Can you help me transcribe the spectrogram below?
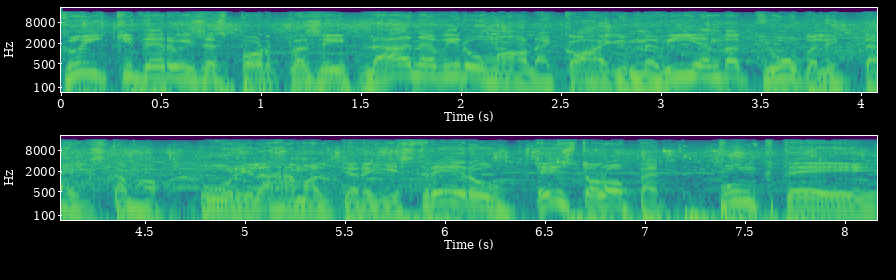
kõiki tervisesportlasi Lääne-Virumaale kahekümne viiendat juubelit tähistama. uuri lähemalt ja registreeru estoloppet.ee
